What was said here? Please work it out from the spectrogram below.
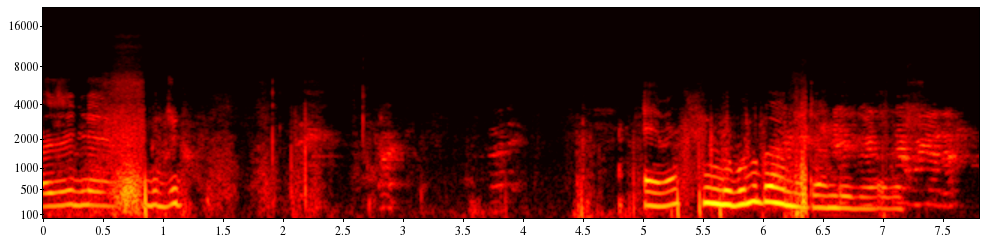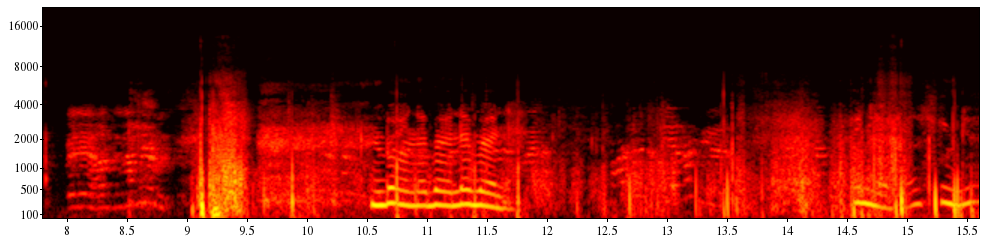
Özür dilerim. Gıcık. Evet şimdi bunu böyle döndürüyoruz. Böyle böyle böyle. Biliyorsunuz şimdi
